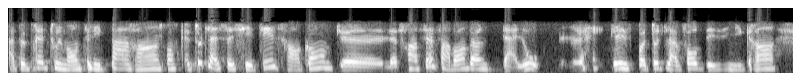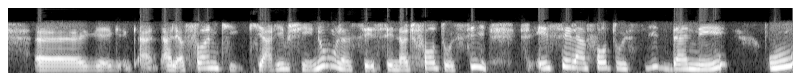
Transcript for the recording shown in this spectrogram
À peu près tout le monde, les parents, je pense que toute la société se rend compte que le français s'en va dans le dallo. C'est pas toute la faute des immigrants euh, allophones qui, qui arrivent chez nous. C'est notre faute aussi. Et c'est la faute aussi d'années où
